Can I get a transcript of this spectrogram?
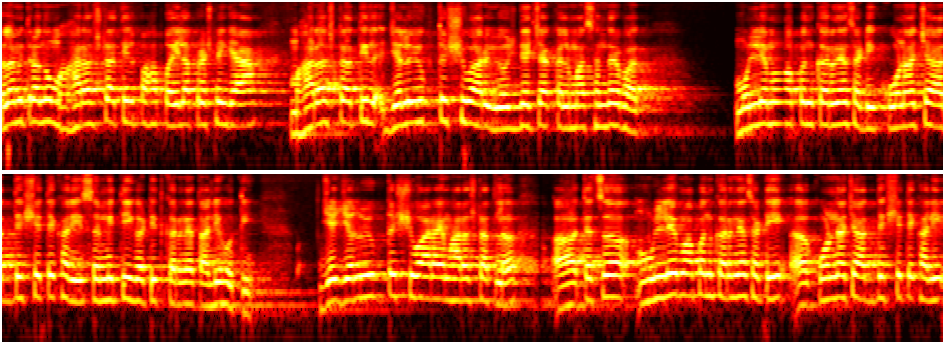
चला मित्रांनो महाराष्ट्रातील पहा पहिला प्रश्न घ्या. महाराष्ट्रातील जलयुक्त शिवार योजनेच्या कलमासंदर्भात मूल्यमापन करण्यासाठी कोणाच्या अध्यक्षतेखाली समिती गठीत करण्यात आली होती? जे जलयुक्त शिवार आहे महाराष्ट्रातलं त्याचं मूल्यमापन करण्यासाठी कोणाच्या अध्यक्षतेखाली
